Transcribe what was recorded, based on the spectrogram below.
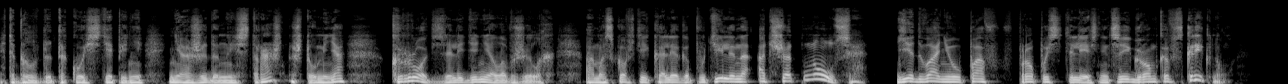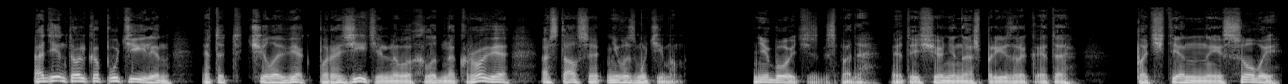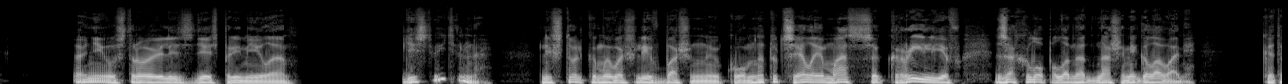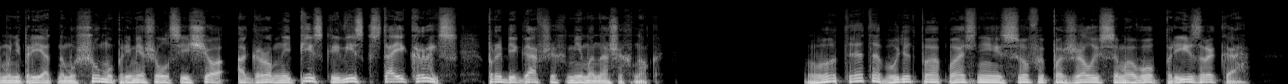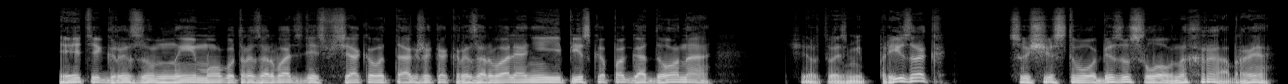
Это было до такой степени неожиданно и страшно, что у меня Кровь заледенела в жилах, а московский коллега Путилина отшатнулся, едва не упав в пропасть лестницы, и громко вскрикнул. Один только Путилин, этот человек поразительного хладнокровия, остался невозмутимым. «Не бойтесь, господа, это еще не наш призрак, это почтенные совы. Они устроились здесь примило». «Действительно, Лишь только мы вошли в башенную комнату, целая масса крыльев захлопала над нашими головами. К этому неприятному шуму примешивался еще огромный писк и визг стаи крыс, пробегавших мимо наших ног. Вот это будет поопаснее сов и, пожалуй, самого призрака. Эти грызуны могут разорвать здесь всякого так же, как разорвали они епископа Гадона. Черт возьми, призрак Существо, безусловно, храброе.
